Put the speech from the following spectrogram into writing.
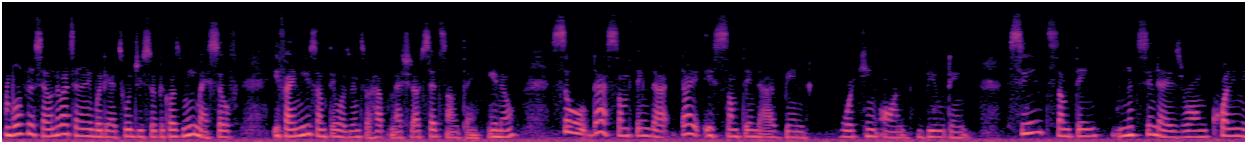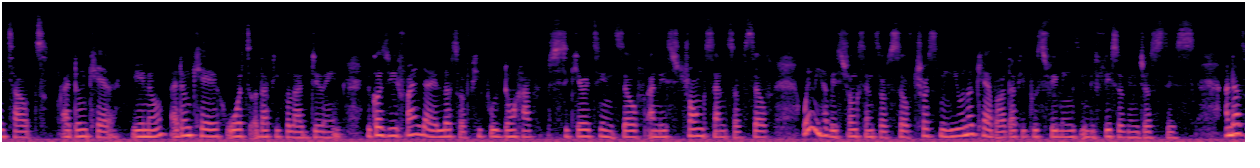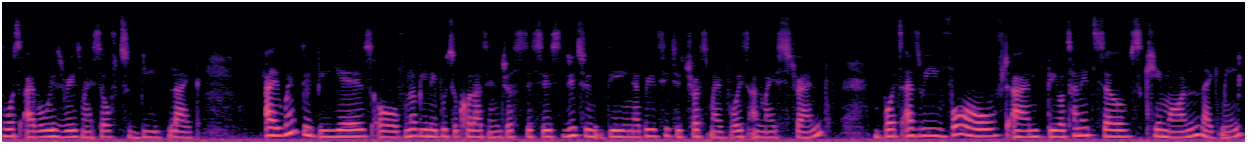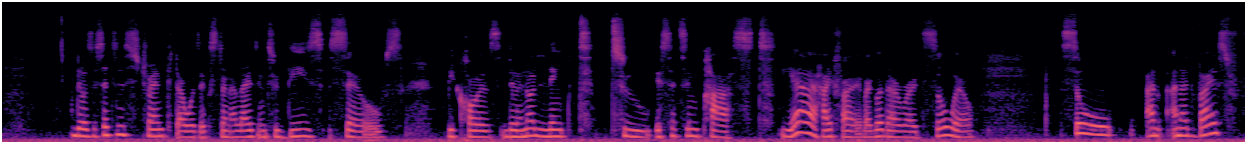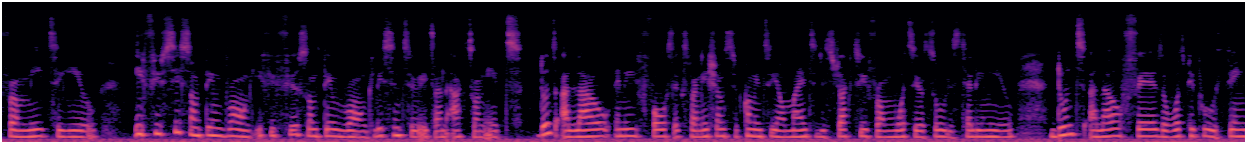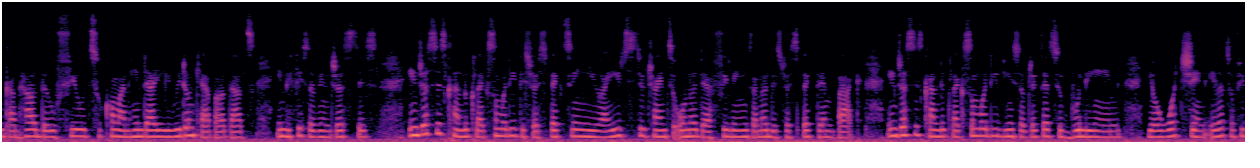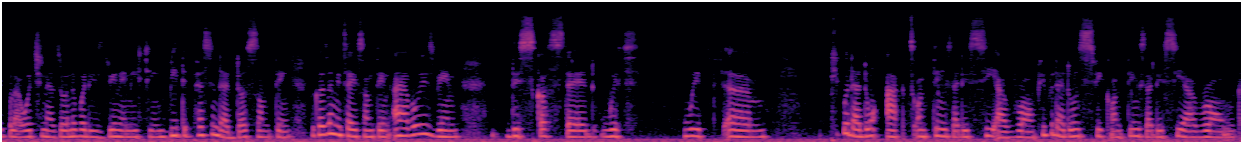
but obviously i'll never tell anybody i told you so because me myself if i knew something was going to happen i should have said something you know? So that's something that that is something that i've been working on building seeing something noticing that is wrong calling it out I don't care, you know, I don't care what other people are doing because you find that a lot of people don't have security in self and a strong sense of self. When you have a strong sense of self, trust me, you will not care about other people's feelings in the face of injustice, and that's what I've always raised myself to be like. I went through the years of not being able to call out injustices due to the inability to trust my voice and my strength but as we evolved and the alternate selves came on, like me, there was a certain strength that was externalized into these selves because they were not linked to a certain past. Yeah, high five. I got that right so well. So, an, an advice from me to you if you see something wrong, if you feel something wrong, listen to it and act on it don't allow any false explanations to come into your mind to distract you from what your soul is telling you. Don't allow fears of what people will think and how they will feel to come and hinder you. We don't care about that in the face of injustice. Injustice can look like somebody disrespecting you and you still trying to honor their feelings and not disrespect them back. Injustice can look like somebody being subjected to bullying. You're watching, a lot of people are watching as well, nobody is doing anything. Be the person that does something. Because let me tell you something, I have always been disgusted with with um people that don't act on things that they see are wrong, people that don't speak on things that they see are wrong.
